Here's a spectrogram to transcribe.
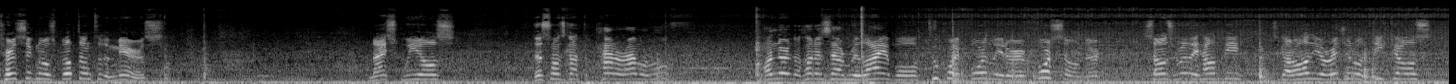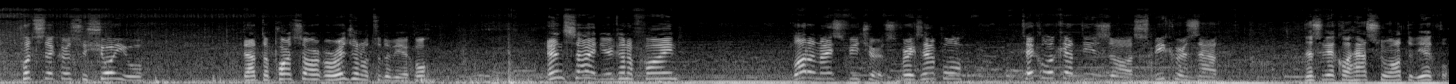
Turn signals built into the mirrors. Nice wheels. This one's got the panorama roof. Under the hood is that reliable 2.4 liter four cylinder. Sounds really healthy. It's got all the original decals, put stickers to show you that the parts are original to the vehicle. Inside, you're gonna find a lot of nice features. For example, take a look at these uh, speakers that this vehicle has throughout the vehicle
